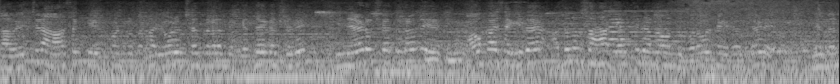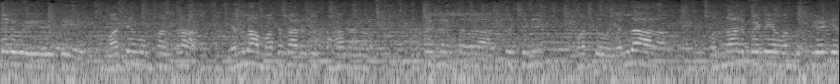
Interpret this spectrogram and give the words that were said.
ನಾವು ಹೆಚ್ಚಿನ ಆಸಕ್ತಿ ಇಟ್ಕೊಂಡಿರೋದನ್ನ ಏಳು ಕ್ಷೇತ್ರಗಳಲ್ಲಿ ಗೆದ್ದೇ ಗೆಲ್ತೀವಿ. ಇನ್ನೆರಡು ಕ್ಷೇತ್ರಗಳಲ್ಲಿ ಅವಕಾಶ ಇದೆ, ಅದನ್ನು ಸಹ ಗೆಲ್ತೀವಿ ಅನ್ನೋ ಒಂದು ಭರವಸೆ ಇದೆ ಅಂತೇಳಿ ನಿಮ್ಮೆಲ್ಲರಿಗೂ ಈ ರೀತಿ ಮಾಧ್ಯಮ ಮುಖಾಂತರ ಎಲ್ಲ ಮತದಾರರಿಗೂ ಸಹ ನಾನು ಕೃತಜ್ಞತೆಗಳ ಅರ್ಪಿಸ್ತೀನಿ. ಮತ್ತು ಎಲ್ಲ ಮನ್ನಾರಪೇಟೆಯ ಒಂದು ಪಿ ಎಚ್ ಡಿ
